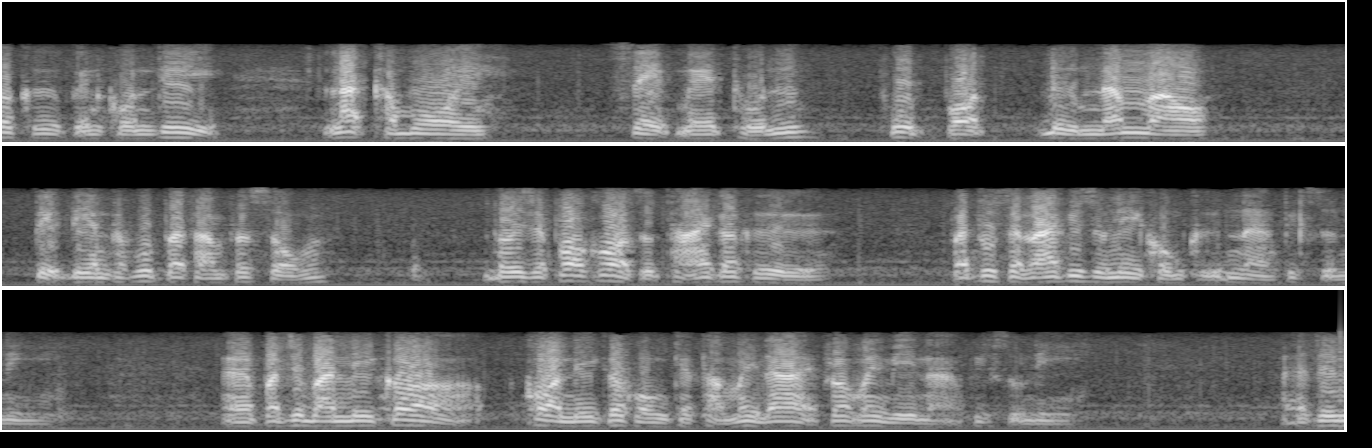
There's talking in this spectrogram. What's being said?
ก็คือเป็นคนที่ลักขโมย เสพเมถุน พูดปด ดื่มน้ำเมา ติดเตียนพระพุทธประธรรมพระสงฆ์โดยเฉพาะข้อสุดท้ายก็คือปัตุสร้ายภิกษุณีข่มขืนนางภิกษุณีปัจจุบันนี้ก็ข้อนี้ก็คงจะทำไม่ได้ เพราะไม่มีนางภิกษุณีถึง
